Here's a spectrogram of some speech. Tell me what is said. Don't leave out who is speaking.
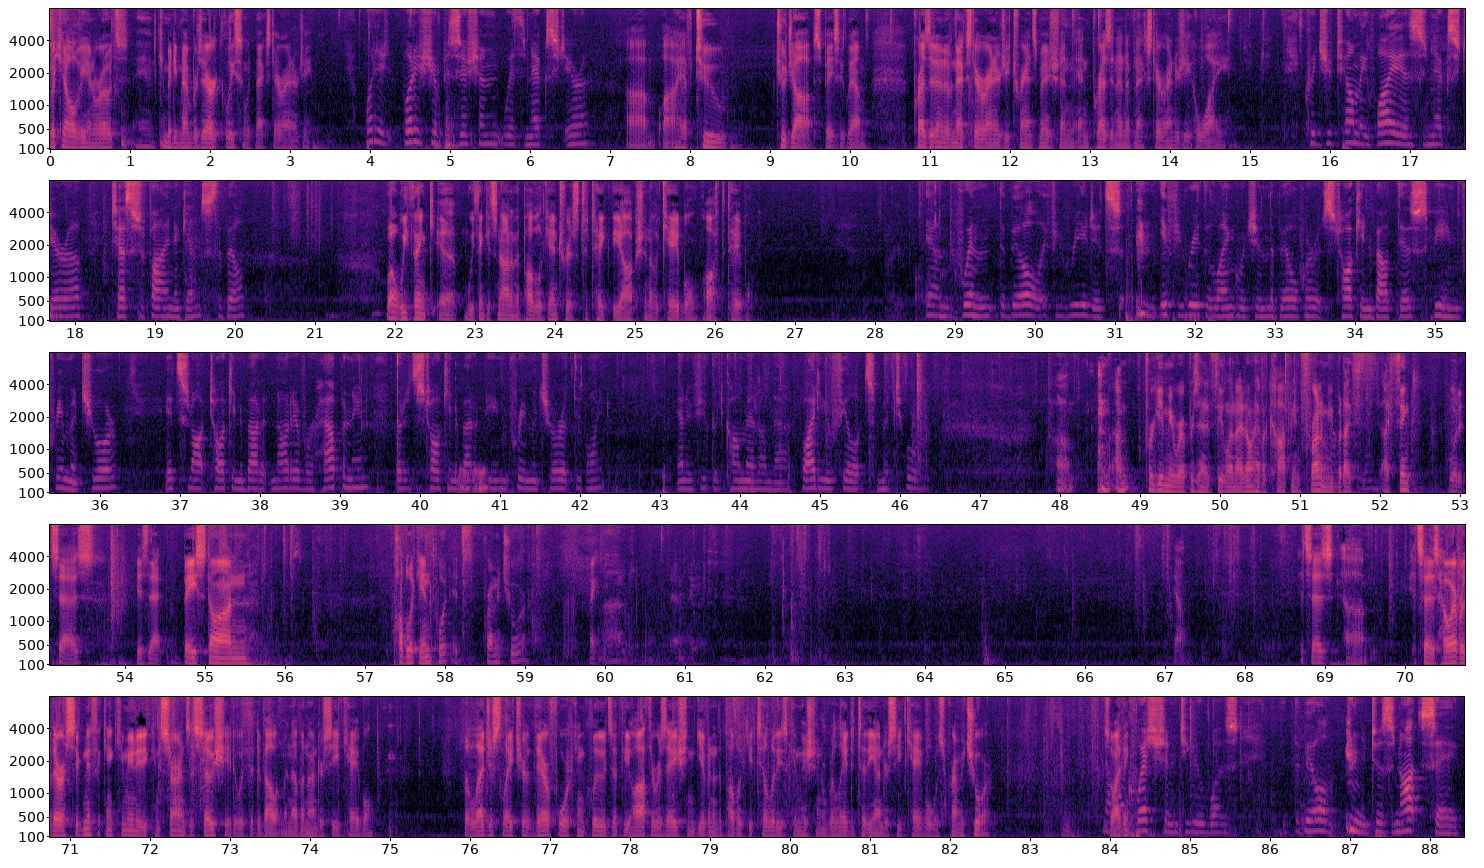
Speaker 1: McKelvey and Rhoads, and committee members Eric Gleason with Next NextEra Energy.
Speaker 2: What is, what is your position with NextEra?
Speaker 1: Um, well, I have two, two jobs, basically. I'm president of Next NextEra Energy Transmission and president of Next NextEra Energy Hawaii.
Speaker 2: Could you tell me why is NextEra testifying against the bill?
Speaker 1: Well, we think, uh, we think it's not in the public interest to take the option of a cable off the table.
Speaker 2: And when the bill, if you read it's, if you read the language in the bill where it's talking about this being premature, it's not talking about it not ever happening, but it's talking about it being premature at this point. And if you could comment on that, why do you feel it's mature?
Speaker 1: Um, um, Forgive me, Representative Thielen, I don't have a copy in front of me, but I, th- I think what it says is that based on public input, it's premature? Thank you. Yeah. It says, um, it says, however, there are significant community concerns associated with the development of an undersea cable. The legislature therefore concludes that the authorization given to the Public Utilities Commission related to the undersea cable was premature. So I think,
Speaker 2: Now, my question to you was, the bill does not say,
